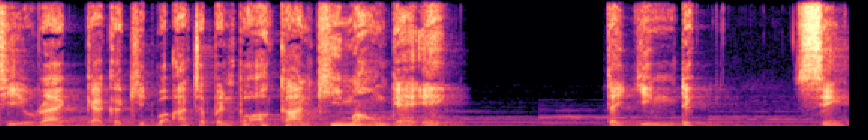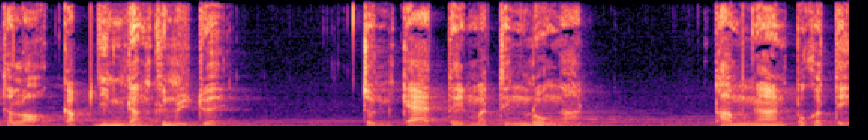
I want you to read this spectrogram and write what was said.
ทีแรกแกก็คิดว่าอาจจะเป็นเพราะอาการขี้เมาของแกเอง แต่ยิ่งดึก เสียงทะเลาะกับยิ่งดังขึ้นเรื่อยๆจนแกตื่นมาถึงโรงงานทำงานปกติ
